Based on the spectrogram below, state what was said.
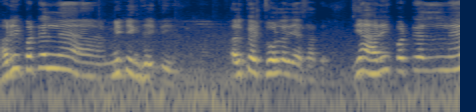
હરિ પટેલને મીટિંગ થઈ હતી, અલ્પેશ ઢોલરિયા સાથે. જ્યાં હરિ પટેલને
